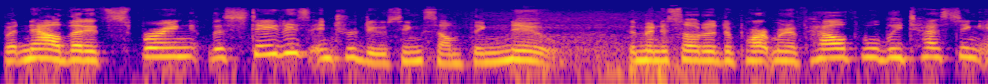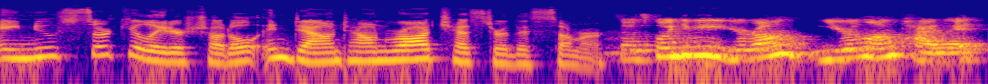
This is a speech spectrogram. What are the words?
But now that it's spring, the state is introducing something new. The Minnesota Department of Health will be testing a new circulator shuttle in downtown Rochester this summer. So it's going to be a year-long year-long pilot.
